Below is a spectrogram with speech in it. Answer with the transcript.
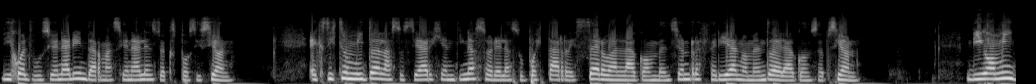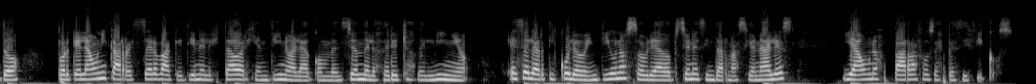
dijo el funcionario internacional en su exposición. Existe un mito en la sociedad argentina sobre la supuesta reserva en la convención referida al momento de la concepción. Digo mito porque la única reserva que tiene el Estado argentino a la Convención de los Derechos del Niño es el artículo 21 sobre adopciones internacionales y a unos párrafos específicos.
